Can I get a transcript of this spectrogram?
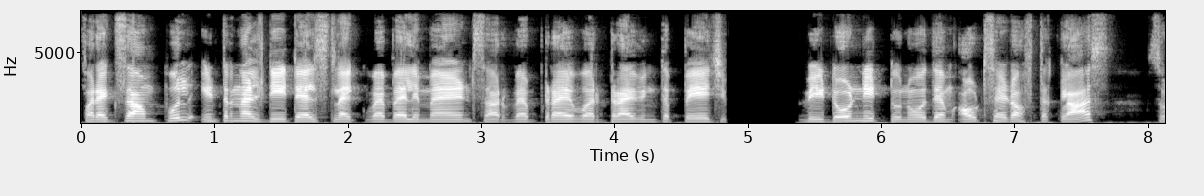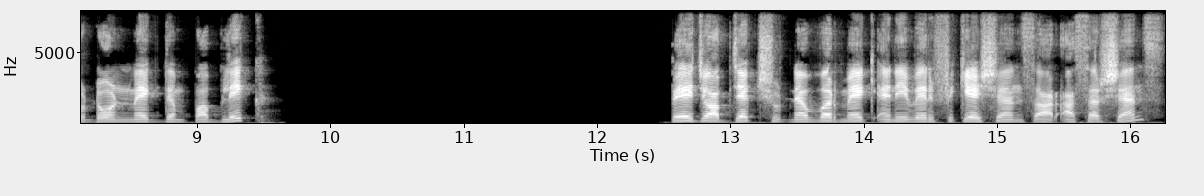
For example, internal details like web elements or WebDriver driving the page, we don't need to know them outside of the class, so don't make them public. Page object should never make any verifications or assertions.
